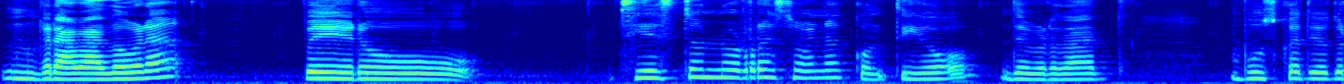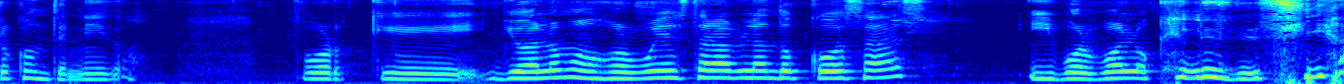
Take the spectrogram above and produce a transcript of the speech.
grabadora, pero si esto no resuena contigo, de verdad, búscate otro contenido. Porque yo a lo mejor voy a estar hablando cosas y vuelvo a lo que les decía,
